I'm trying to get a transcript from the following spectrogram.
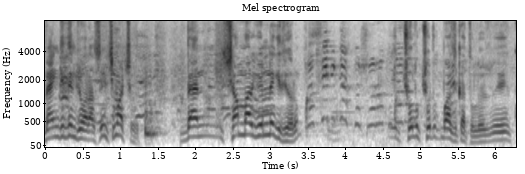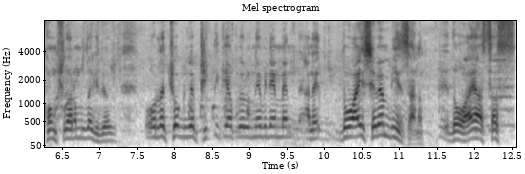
Ben gidince orası içim açıldı. Ben Şamlar Gölü'ne gidiyorum. E, Çoluk çocuk bazı katılıyoruz. E, Komşularımızla gidiyoruz. Orada çok güzel piknik yapıyoruz. Ne bileyim ben hani doğayı seven bir insanım. E, Doğaya hassas.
